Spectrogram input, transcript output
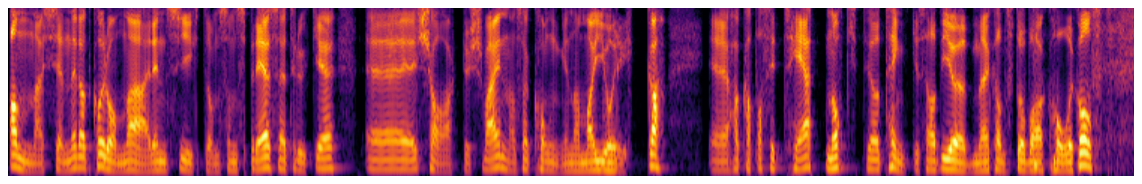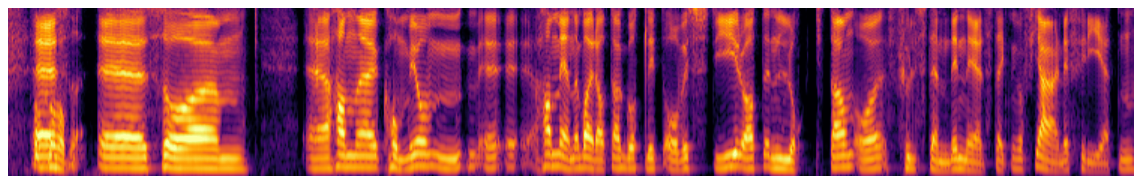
anerkjenner at korona er en sykdom som spres. Jeg tror ikke eh, Chartersvein, altså kongen av Mallorca, eh, har kapasitet nok til å tenke seg at jødene kan stå bak holocaust. Eh, så, eh, så um, Eh, han eh, kommer jo mm, eh, eh, Han mener bare at det har gått litt over styr, og at en lockdown og fullstendig nedstekning og fjerne friheten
